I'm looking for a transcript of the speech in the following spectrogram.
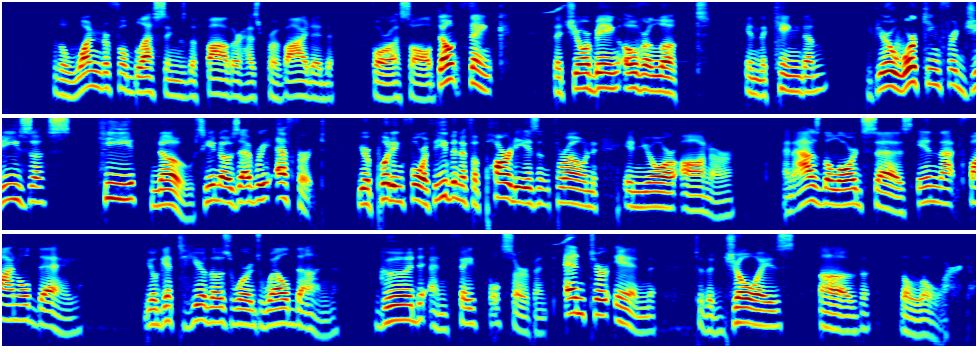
to the wonderful blessings the Father has provided for us all. Don't think that you're being overlooked in the kingdom. If you're working for Jesus, He knows. He knows every effort you're putting forth, even if a party isn't thrown in your honor. And as the Lord says, in that final day, you'll get to hear those words, Well done, good and faithful servant. Enter in to the joys of the Lord.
